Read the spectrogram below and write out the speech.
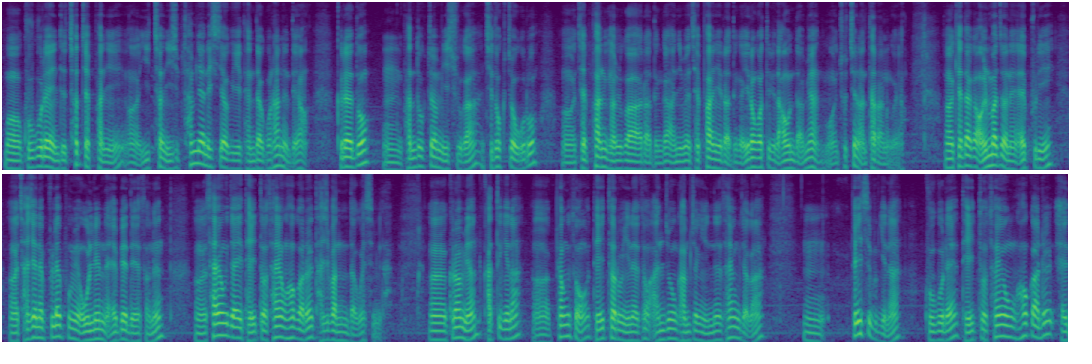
뭐 구글의 이제 첫 재판이 어, 2023년에 시작이 된다고 하는데요. 그래도 음, 반독점 이슈가 지속적으로 어, 재판 결과라든가 아니면 재판이라든가 이런 것들이 나온다면 뭐 좋지는 않다라는 거예요. 어, 게다가 얼마 전에 애플이 어, 자신의 플랫폼에 올리는 앱에 대해서는 어, 사용자의 데이터 사용 허가를 다시 받는다고 했습니다. 어, 그러면 가뜩이나 어, 평소 데이터로 인해서 안 좋은 감정이 있는 사용자가 음, 페이스북이나 구글의 데이터 사용 허가를 해,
